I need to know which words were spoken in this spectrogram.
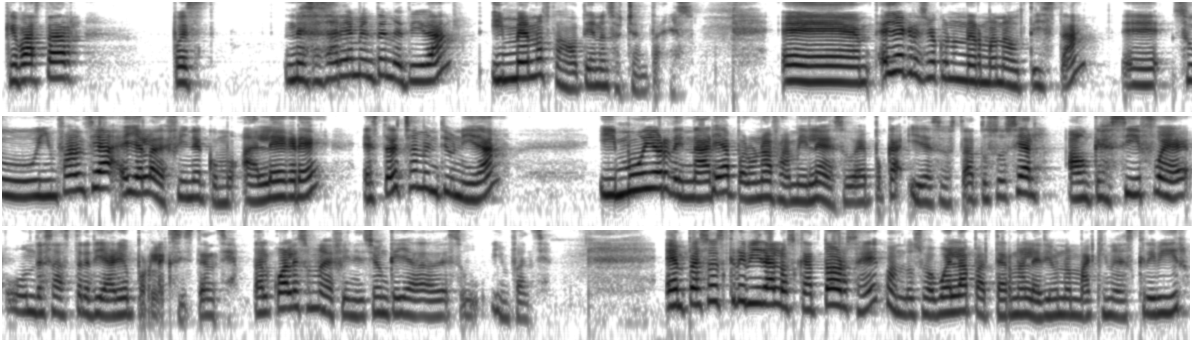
que va a estar, pues, necesariamente metida y menos cuando tienes 80 años. Eh, ella creció con una hermana autista. Eh, su infancia ella la define como alegre, estrechamente unida y muy ordinaria para una familia de su época y de su estatus social, aunque sí fue un desastre diario por la existencia, tal cual es una definición que ella da de su infancia. Empezó a escribir a los 14, cuando su abuela paterna le dio una máquina de escribir.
